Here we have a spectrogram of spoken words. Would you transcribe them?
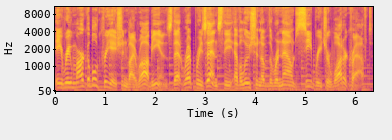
a remarkable creation by Rob Innes that represents the evolution of the renowned Seabreacher watercraft.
